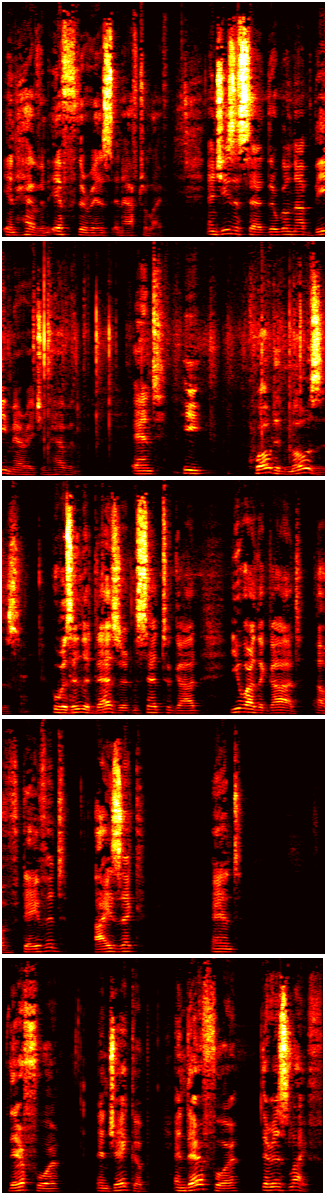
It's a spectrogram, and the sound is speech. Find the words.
in heaven if there is an afterlife? And Jesus said, There will not be marriage in heaven. And he quoted Moses, who was in the desert and said to God, You are the God of David, Isaac, and therefore, and Jacob, and therefore there is life.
